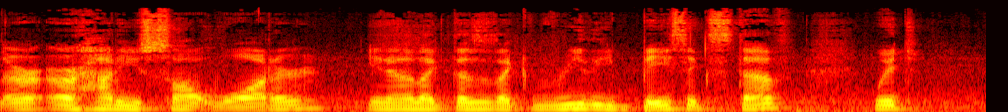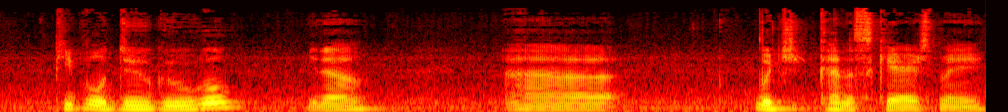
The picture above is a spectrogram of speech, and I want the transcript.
or or how do you salt water? You know, like those are like really basic stuff, which people do Google, you know, uh, which kind of scares me.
